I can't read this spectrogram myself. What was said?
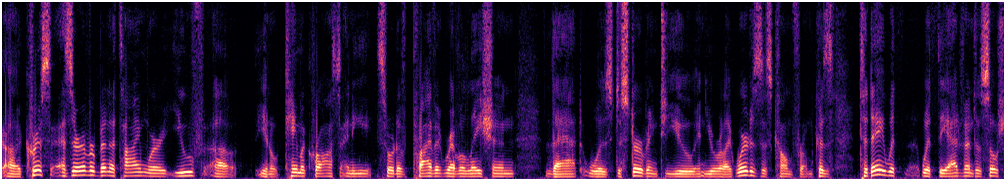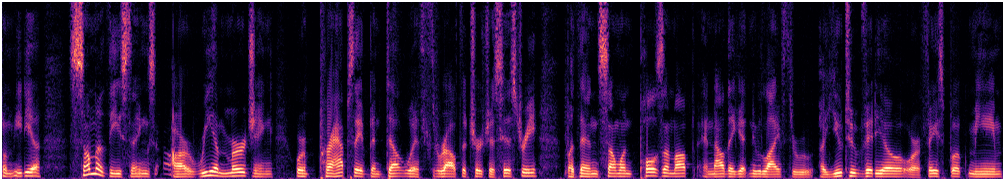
uh, Chris, has there ever been a time where you've uh, you know came across any sort of private revelation that was disturbing to you, and you were like, "Where does this come from?" Because today, with with the advent of social media, some of these things are reemerging, where perhaps they've been dealt with throughout the church's history, but then someone pulls them up, and now they get new life through a YouTube video or a Facebook meme,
